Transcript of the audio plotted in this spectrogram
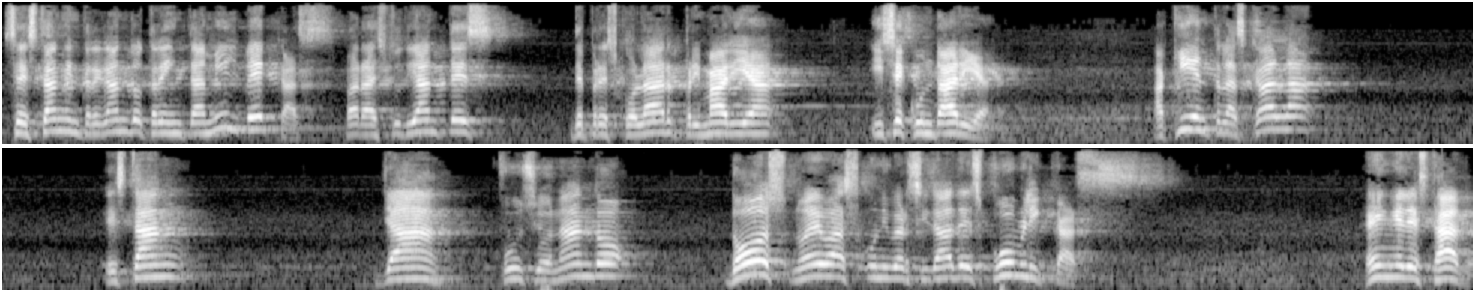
se están entregando 30 mil becas para estudiantes de preescolar, primaria y secundaria Aquí en Tlaxcala están ya funcionando dos nuevas universidades públicas en el estado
